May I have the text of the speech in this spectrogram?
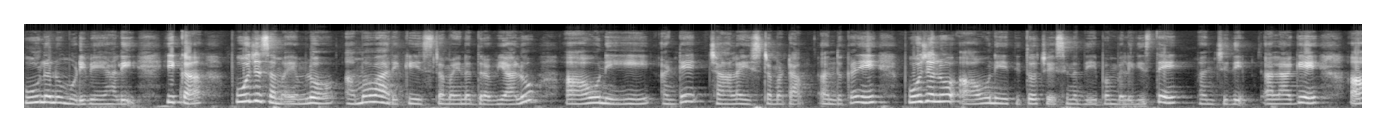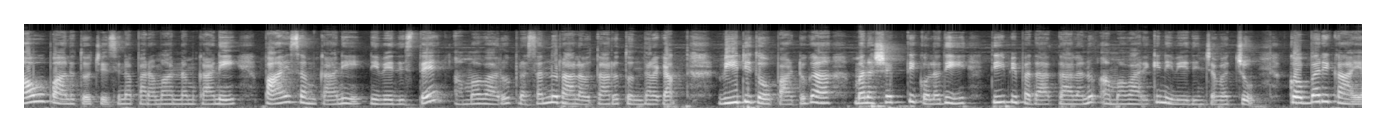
పూలను ముడివేయాలి ఇక పూజ సమయంలో అమ్మవారికి ఇష్టమైన ద్రవ్యాలు ఆవు నెయ్యి అంటే చాలా ఇష్టమట. అందుకని పూజలో ఆవు నేతితో చేసిన దీపం వెలిగిస్తే మంచిది. అలాగే ఆవు పాలతో చేసిన పరమాన్నం కానీ పాయసం కానీ నివేదిస్తే అమ్మవారు ప్రసన్నురాలవుతారు తొందరగా. వీటితో పాటుగా మన శక్తి కొలది తీపి పదార్థాలను అమ్మవారికి నివేదించవచ్చు. కొబ్బరికాయ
